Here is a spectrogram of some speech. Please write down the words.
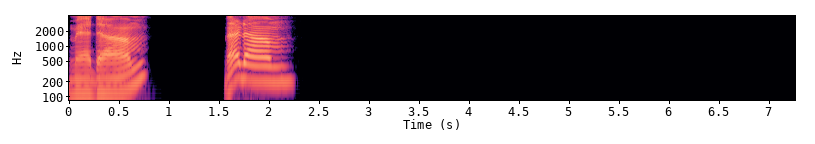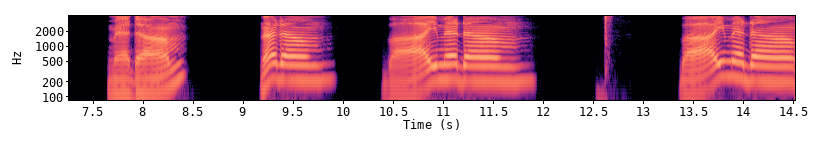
Madam madam madam madam bye madam bye madam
